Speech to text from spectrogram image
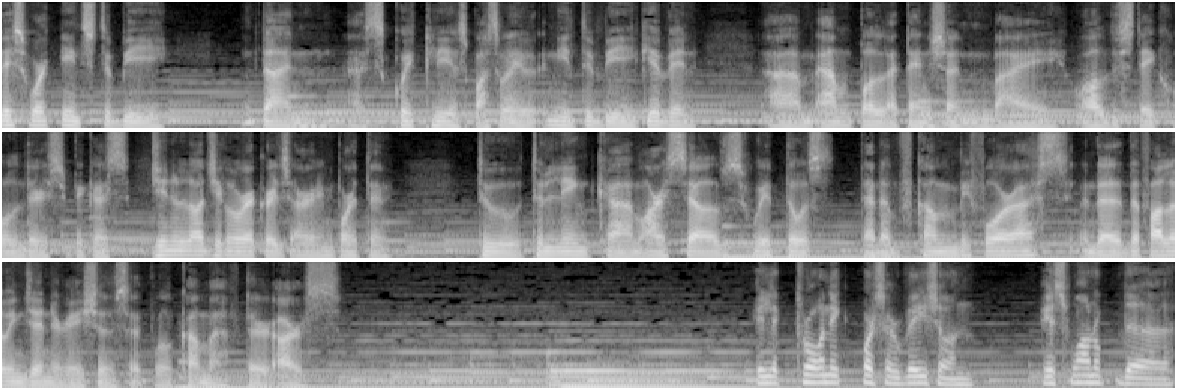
This work needs to be done as quickly as possible. It needs to be given um, ample attention by all the stakeholders because genealogical records are important to, to link um, ourselves with those that have come before us and the, the following generations that will come after ours. Electronic preservation is one of the,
